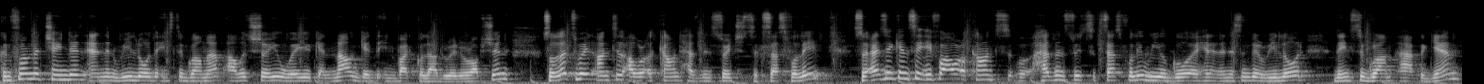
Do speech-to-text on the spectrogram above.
confirm the changes and then reload the instagram app. I will show you where you can now get the invite collaborator option. So let's wait until our account has been switched successfully. So as you can see if our account has been switched successfully we will go ahead and simply reload the instagram app again.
